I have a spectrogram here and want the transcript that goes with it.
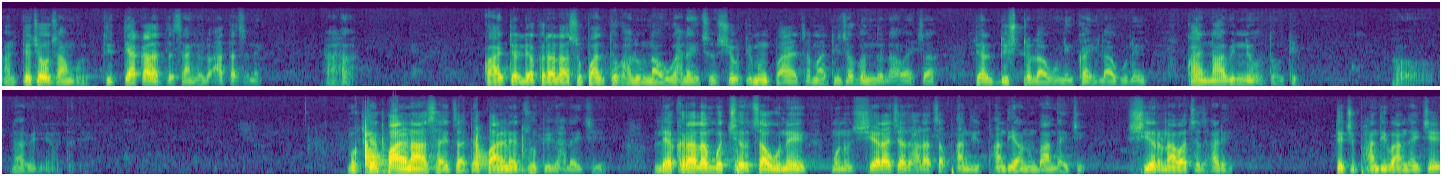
आणि त्याच्यावरच आंघोळ. ती त्या काळातलं सांगितलं आताच नाही. हा हा काय त्या लेकराला असं पालथं घालून नाव घालायचं? शेवटी मग पायाचा मातीचा गंध लावायचा. त्याला दिष्ट लागू नये काही लागू नये. काय नाविन्य होतं हो ते. हो नाविन्य होतं ते. मग त्या पाळणा असायचा त्या पाळण्यात झोपी घालायची. लेकराला मच्छर चावू नये म्हणून शेराच्या झाडाचा फांदी फांदी आणून बांधायची. शेर नावाचं झाड आहे. त्याची फांदी बांधायची.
